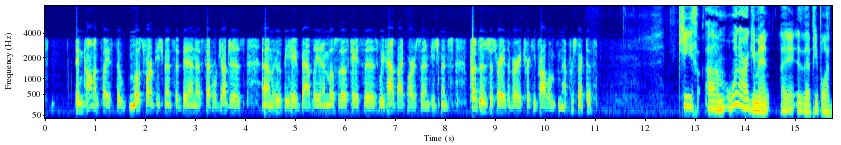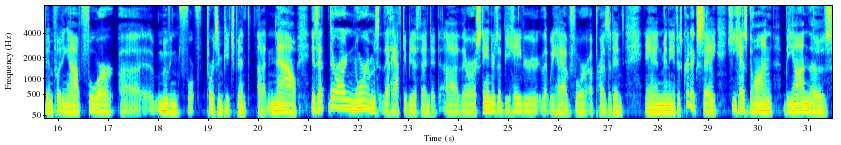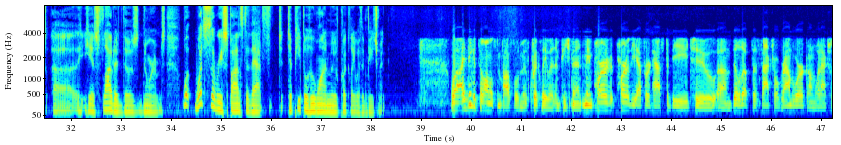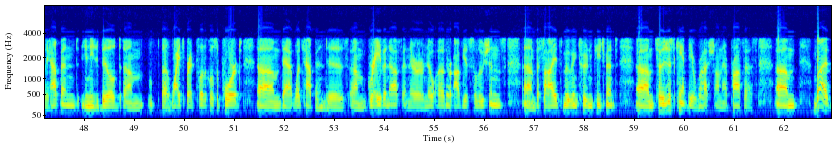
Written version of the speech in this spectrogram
been commonplace that most of our impeachments have been of federal judges um, who've behaved badly, and in most of those cases, we've had bipartisan impeachments. Presidents just raise a very tricky problem from that perspective. Keith, um, one argument that people have been putting out for uh, moving for, towards impeachment uh, now is that there are norms that have to be defended. Uh, there are standards of behavior that we have for a president, and many of his critics say he has gone beyond those. Uh, he has flouted those norms. What, what's the response to that to, to people who want to move quickly with impeachment? Well, I think it's almost impossible to move quickly with impeachment. I mean, part part of the effort has to be to um, build up the factual groundwork on what actually happened. You need to build um, widespread political support um, that what's happened is um, grave enough, and there are no other obvious solutions um, besides moving to impeachment. Um, so there just can't be a rush on that process. But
